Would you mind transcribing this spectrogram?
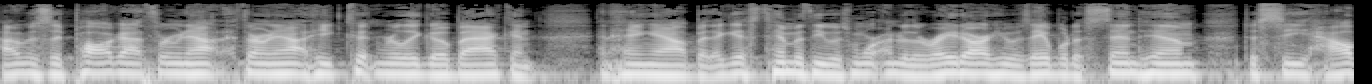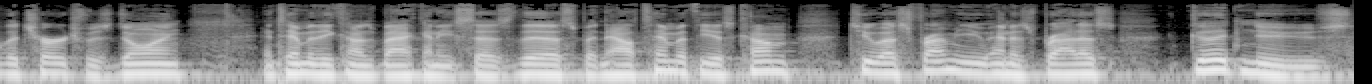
Obviously, Paul got thrown out. Thrown out. He couldn't really go back and, and hang out. But I guess Timothy was more under the radar. He was able to send him to see how the church was doing. And Timothy comes back and he says this. But now Timothy has come to us from you and has brought us good news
